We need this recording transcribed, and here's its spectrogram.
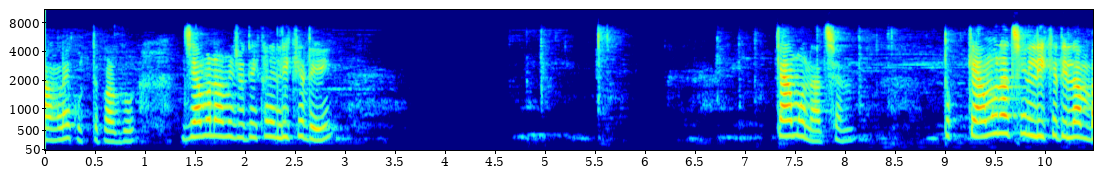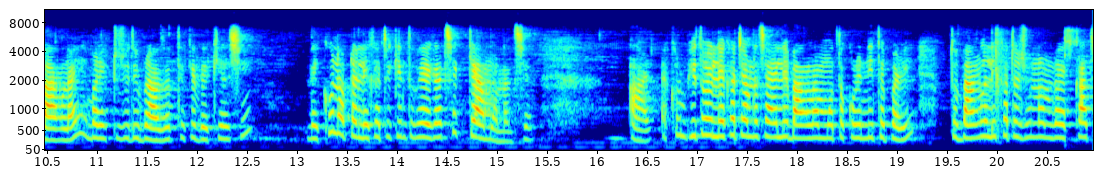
বাংলায় করতে পারব। যেমন আমি যদি এখানে লিখে দেই, কেমন আছেন? তো কেমন আছেন লিখে দিলাম বাংলায়। এবার একটু যদি ব্রাউজার থেকে দেখে আসি। দেখুন, আপনার লেখাটি কিন্তু হয়ে গেছে কেমন আছে। আর এখন ভিতরে লেখাটি আমরা চাইলে বাংলার মতো করে নিতে পারি। তো বাংলা লেখাটার জন্য আমরা এক কাজ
